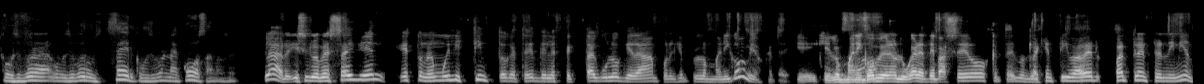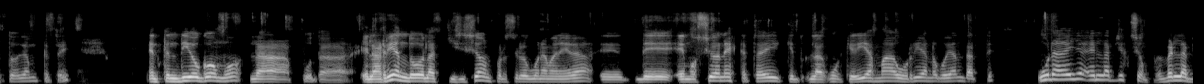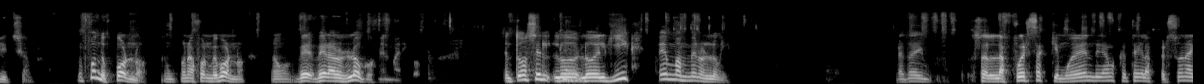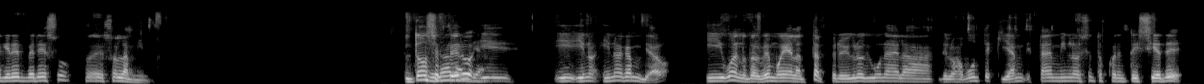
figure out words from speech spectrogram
Como si, fuera, como si fuera un ser, como si fuera una cosa, no sé. Claro, y si lo pensáis bien, esto no es muy distinto del espectáculo que daban, por ejemplo, los manicomios, que, que, los manicomios eran lugares de paseo donde la gente iba a ver parte del emprendimiento, digamos, entendido como la puta, el arriendo, la adquisición, por decirlo de alguna manera, eh, de emociones que, la, que días más aburridas no podían darte. Una de ellas es la abyección, pues ver la abyección. En el fondo es porno, una forma de porno, ver, a los locos en el manicomio. Entonces, lo, lo, del geek es más o menos lo mismo. O sea, las fuerzas que mueven, digamos, que las personas a querer ver eso pues, son las mismas. Entonces, pero, y, y, no, y, no, ha cambiado. Y bueno, tal vez me voy a adelantar, pero yo creo que uno de, de los apuntes que ya está en 1947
